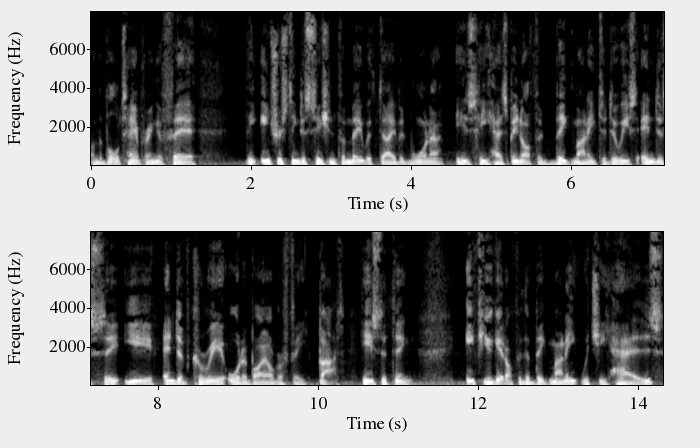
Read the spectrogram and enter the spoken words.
on the ball tampering affair. The interesting decision for me with David Warner is he has been offered big money to do his end of year, end of career autobiography. But here's the thing. If you get offered the big money, which he has,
